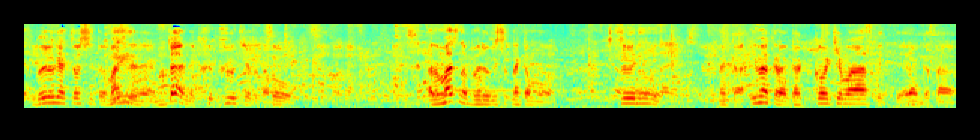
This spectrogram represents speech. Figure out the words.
Vlog やってほしいとかマジでね見たいよねふ風景とかね。そう。あのマジの Vlog なんかもう普通になんか今から学校行きますって言ってなんかさ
